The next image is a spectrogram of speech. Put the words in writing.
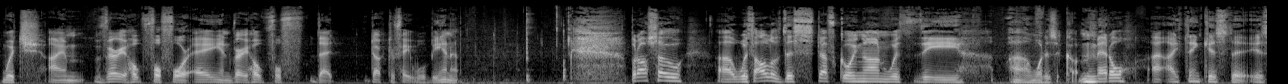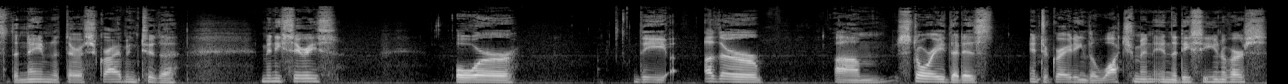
which I'm very hopeful for, A, and very hopeful f- that Dr. Fate will be in it. But also, uh, with all of this stuff going on with the uh, what is it called? Metal, I, I, think is the is the name that they're ascribing to the miniseries, or the other um, story that is integrating the Watchmen in the DC universe.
